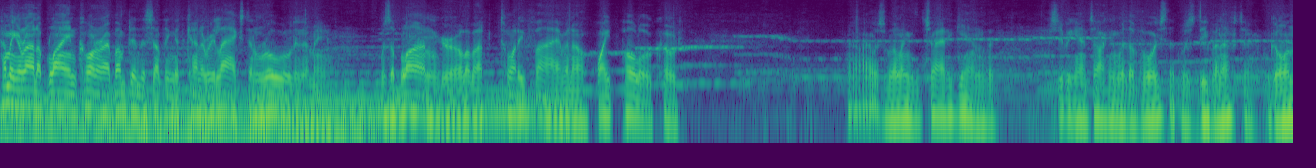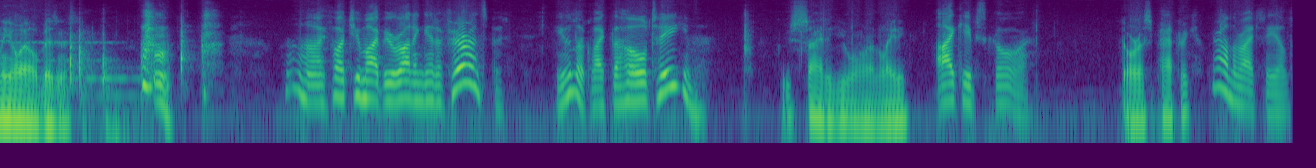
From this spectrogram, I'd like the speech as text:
Coming around a blind corner, I bumped into something that kind of relaxed and rolled into me. It was a blonde girl, about 25, in a white polo coat. Well, I was willing to try it again, but she began talking with a voice that was deep enough to go in the oil business. Oh, I thought you might be running interference, but you look like the whole team. Whose side are you on, lady? I keep score. Doris Patrick? You're on the right field.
